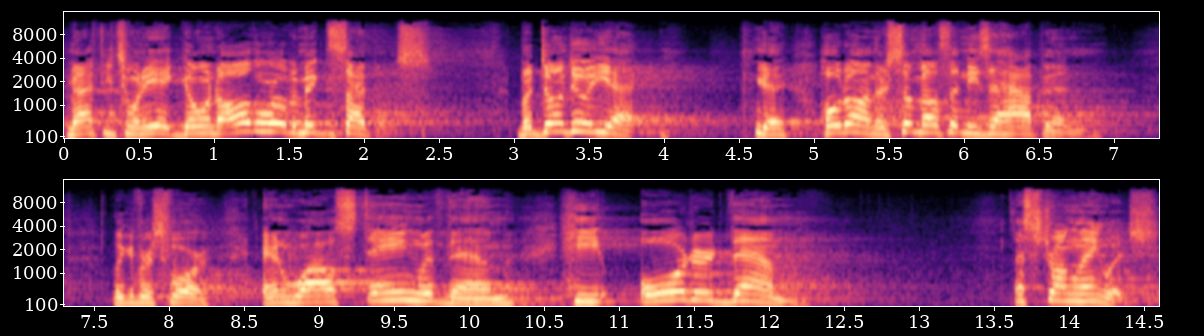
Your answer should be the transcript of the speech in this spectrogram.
Matthew 28, go into all the world to make disciples. But don't do it yet. Okay, hold on, there's something else that needs to happen. Look at verse 4. And while staying with them, he ordered them. That's strong language.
